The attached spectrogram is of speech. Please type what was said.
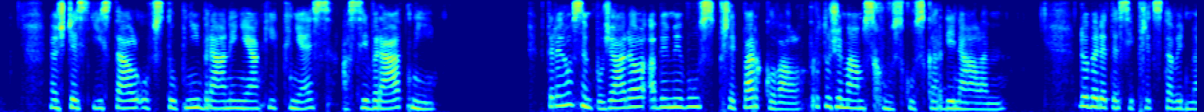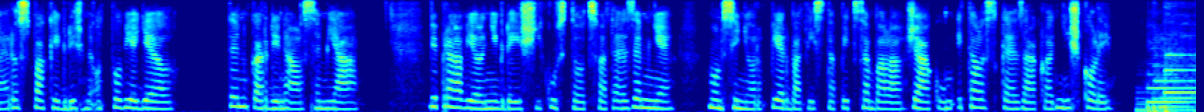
Naštěstí stál u vstupní brány nějaký kněz, asi vrátný, kterého jsem požádal, aby mi vůz přeparkoval, protože mám schůzku s kardinálem. Dovedete si představit mé rozpaky, když mi odpověděl, ten kardinál jsem já. Vyprávěl někdejší kustot svaté země, monsignor Pier Battista Pizzabala, žákům italské základní školy. Končíme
